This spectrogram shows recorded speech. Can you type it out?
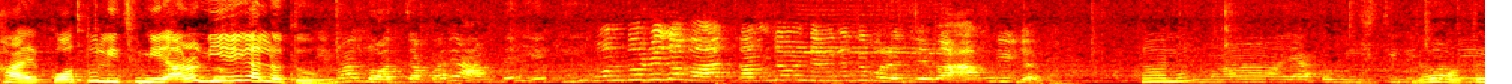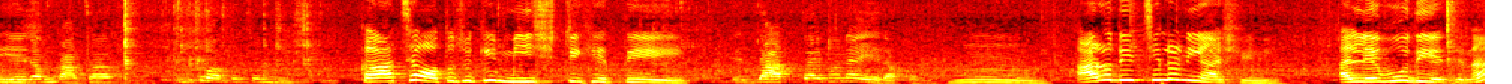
খায় কত লিচু নিয়ে আরও নিয়ে গেল তো। এবার লজ্জা করে আনতে এ কি? বন্ধুরি যাবা আমি যেমন দেবীকে বলেছি বা আম যাবে। তাহলে? মা এত মিষ্টি দিচ্ছ ও, অত আমি মিষ্টি। এরকম কাঁচা কিছু অথচ মিষ্টি। কাছে অথচ কি মিষ্টি খেতে? যাত্রায় মানে এরকম। হুম আরও দিচ্ছিল নিয়ে আসেনি। আর লেবু দিয়েছে না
